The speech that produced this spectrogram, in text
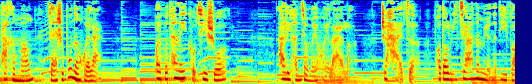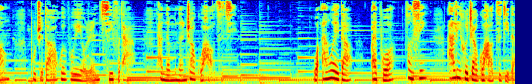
她很忙，暂时不能回来。外婆叹了一口气说：“阿丽很久没回来了，这孩子跑到离家那么远的地方，不知道会不会有人欺负他，他能不能照顾好自己？”我安慰道：“外婆放心，阿丽会照顾好自己的。”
